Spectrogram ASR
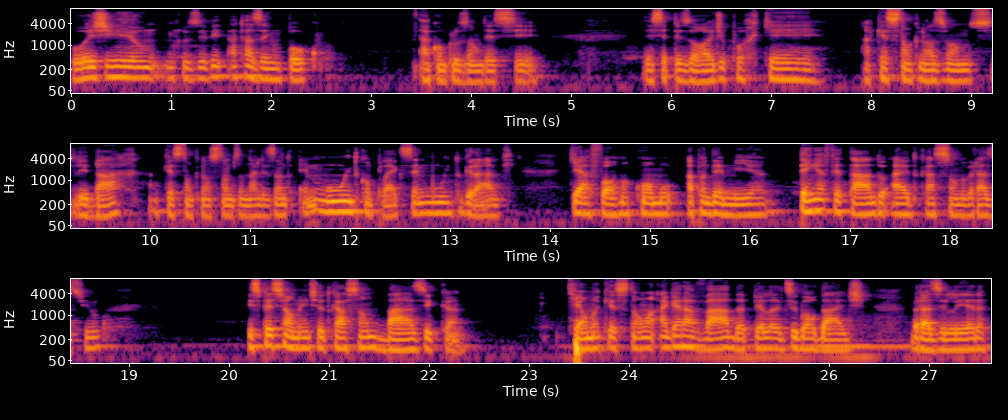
Hoje eu, inclusive, atrasei um pouco a conclusão desse, desse episódio, porque a questão que nós vamos lidar, a questão que nós estamos analisando é muito complexa, é muito grave, que é a forma como a pandemia tem afetado a educação no Brasil, especialmente a educação básica, que é uma questão agravada pela desigualdade brasileira,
